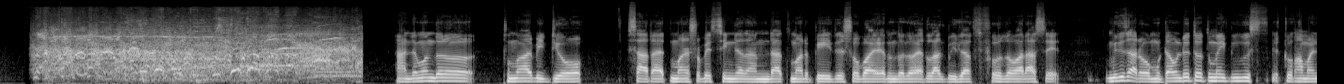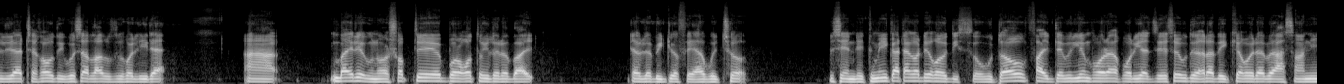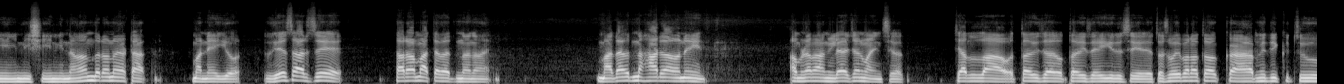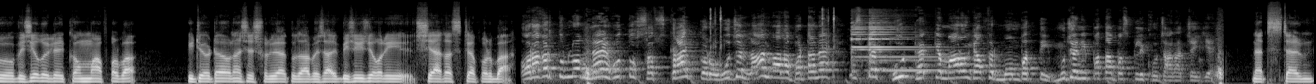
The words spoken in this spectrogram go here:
যেমন ধরো তোমার ভিডিও সারা তোমার সবাই সিঙ্গা রান্না তোমার পেজে সবাই এরকম ধরো এক লাখ, দুই লাখ ফলোয়ার আছে। তুমি তো ছাড়ো মোটামুটি তো তুমি একটু খামাই দিলে ঠেকাও দুই পয়সা লাখ দুই করে আর বাইরে কোনো, সবচেয়ে বড় কথা হইলে ভাই, এটা হলো ভিডিও ফেয়ার বুঝছ? রিসেন্টলি তুমি কাটাকাটি করে দিচ্ছ ওটাও ফাইভ মিলিয়ন পড়া করিয়া যে সে ওদের দেখিয়া করে দেবে আসানি নিশিনি, নানান ধরনের একটা মানে ইয়ে। যে সারছে তারা মাথা বেদনা নয়। মাথা বেদনা হার অনেক আমরা বাংলা একজন মানুষের চাল্লা ওতাই যায় ওতাই যাই গেছে তো সবাই ভালো তো আমি যদি কিছু বেশি করলে কম মাফ করবা ভিডিওটা ওনার শেষ করিয়া একটু যাবে আর বেশি বেশি করে শেয়ার সাবস্ক্রাইব করবা और अगर तुम लोग नए हो तो सब्सक्राइब करो वो जो लाल वाला बटन है उस पर फूट फेंक के मारो या फिर मोमबत्ती मुझे नहीं पता बस क्लिक हो जाना चाहिए next time.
